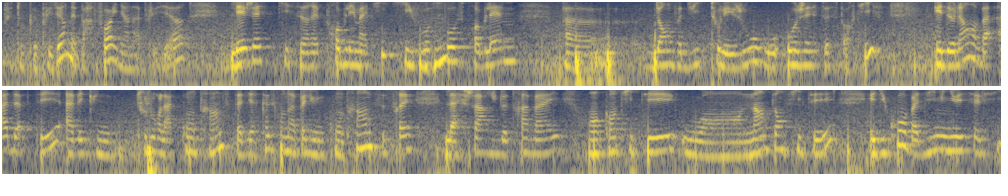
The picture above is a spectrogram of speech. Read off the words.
plutôt que plusieurs, mais parfois il y en a plusieurs, les gestes qui seraient problématiques, qui vous mhm. posent problème. Euh, dans votre vie de tous les jours ou aux gestes sportifs. Et de là, on va adapter avec une, toujours la contrainte, c'est-à-dire qu'est-ce qu'on appelle une contrainte? Ce serait la charge de travail en quantité ou en intensité. Et du coup, on va diminuer celle-ci.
